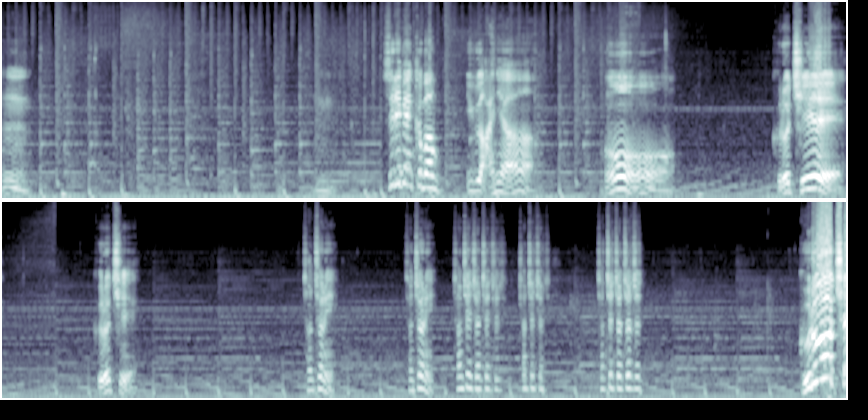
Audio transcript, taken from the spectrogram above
음 음. 쓰리뱅크만 이거 아니야. 어, 어. 그렇지. 그렇지. 천천히. 천천히. 천천히 천천히 천천히 천천히 천천히 천천히 천천히 그렇지.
